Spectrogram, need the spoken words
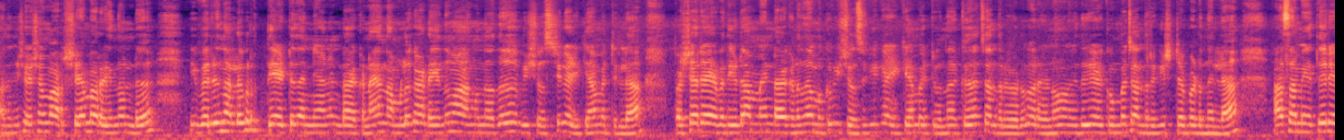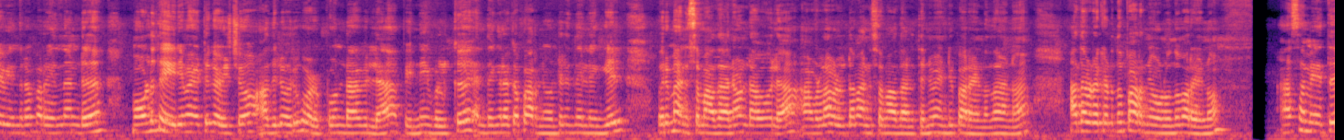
അതിനുശേഷം വർഷയും പറയുന്നുണ്ട് ഇവർ നല്ല വൃത്തിയായിട്ട് തന്നെയാണ് ഉണ്ടാക്കണേ നമ്മൾ കടയിൽ നിന്ന് വാങ്ങുന്നത് വിശ്വസിച്ച് കഴിക്കാൻ പറ്റില്ല. പക്ഷേ രേവതിയുടെ അമ്മ ഉണ്ടാക്കണത് നമുക്ക് വിശ്വസിച്ച് കഴിക്കാൻ പറ്റുമെന്നൊക്കെ ചന്ദ്രയോട് പറയണു. ഇത് കേൾക്കുമ്പോൾ ചന്ദ്രയ്ക്ക് ഇഷ്ടപ്പെടുന്നില്ല. ആ സമയത്ത് രവീന്ദ്രൻ പറയുന്നുണ്ട് മോൾ ധൈര്യമായിട്ട് കഴിച്ചോ അതിലൊരു കുഴപ്പം ഉണ്ടാവില്ല. പിന്നെ ഇവൾക്ക് എന്തെങ്കിലുമൊക്കെ പറഞ്ഞുകൊണ്ടിരുന്നില്ലെങ്കിൽ ഒരു മനസ്സമാധാനം ഉണ്ടാവില്ല അവൾ അവളുടെ മനസ്സമാധാനത്തിന് വേണ്ടി പറയണതാണ്. അതവിടെ കിടന്ന് പറഞ്ഞോളൂ എന്ന് പറയണു. ആ സമയത്ത്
